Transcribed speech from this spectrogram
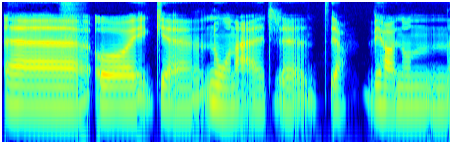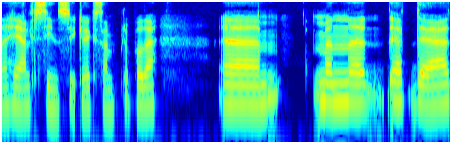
Eh, og eh, noen er Ja, vi har jo noen helt sinnssyke eksempler på det. Men det, det jeg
